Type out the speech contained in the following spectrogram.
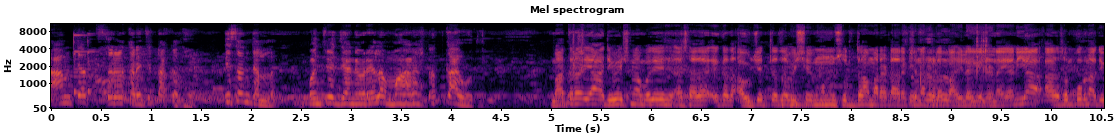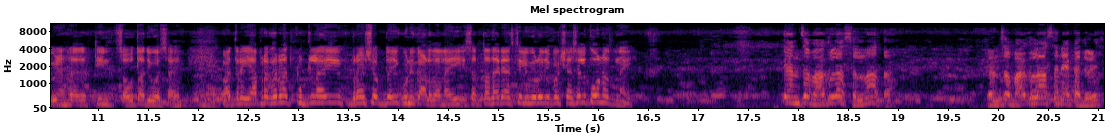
आमच्यात सरळ करायची ताकद आहे. दिसन त्यांना पंचवीस जानेवारीला महाराष्ट्रात काय होतं? मात्र या अधिवेशनामध्ये साधा एखादा औचित्याचा विषय म्हणून सुद्धा मराठा आरक्षणाकडे पाहिलं गेलं नाही. आणि या संपूर्ण अधिवेशनाचा तीन चौथा दिवस आहे. मात्र या प्रकरणात कुठलाही भ्रशब्दही कुणी काढला नाही. सत्ताधारी असतील विरोधी पक्ष असेल कोणच नाही. त्यांचं भागलं असेल ना आता. त्यांचं भागलं असेल एखाद्या वेळेस.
